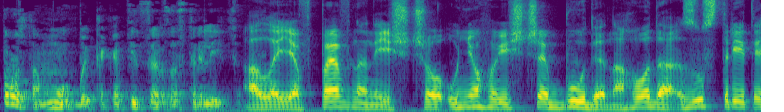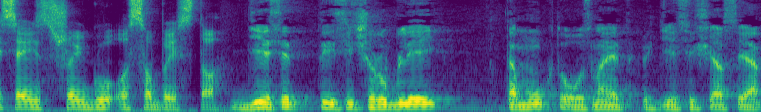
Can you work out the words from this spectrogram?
просто мог бы как офицер застрелиться. Але я впевнений, що у нього іще буде нагода зустрітися із Шойгу особисто. 10 тысяч рублей тому, кто узнает, где сейчас я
